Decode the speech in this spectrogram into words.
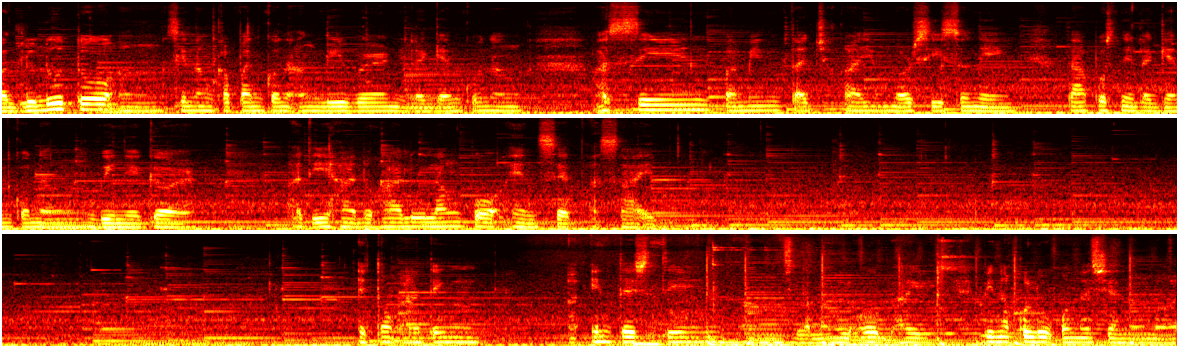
pagluluto. Ang sinangkapan ko na ang liver, nilagyan ko ng asin, paminta, tsaka yung more seasoning. Tapos nilagyan ko ng vinegar. At ihalo-halo lang po and set aside. itong ating uh, intestine, uh, lamang loob ay pinakulo ko na siya ng mga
